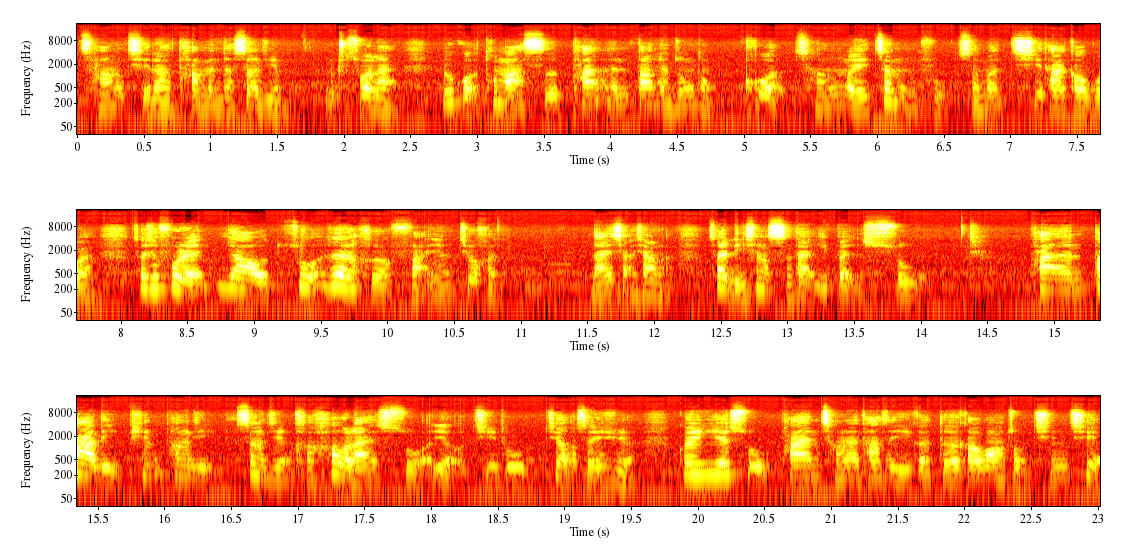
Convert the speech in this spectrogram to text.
藏起了他们的圣经。如此说来，如果托马斯·潘恩当选总统或成为政府什么其他高官，这些妇人要做任何反应就很难想象了。在理性时代，一本书。潘恩大力抨抨击圣经和后来所有基督教神学。关于耶稣，潘恩承认他是一个德高望重、亲切、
